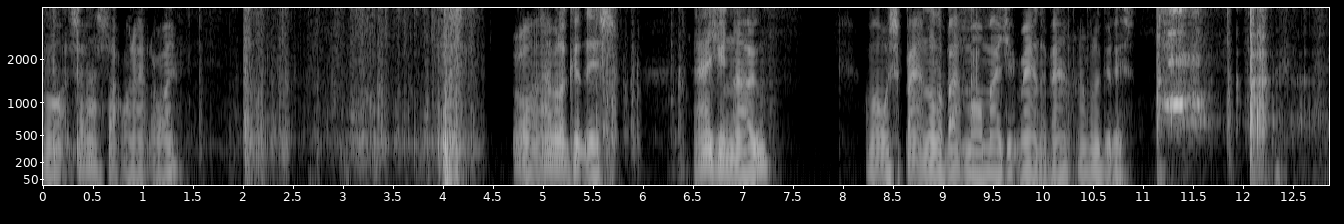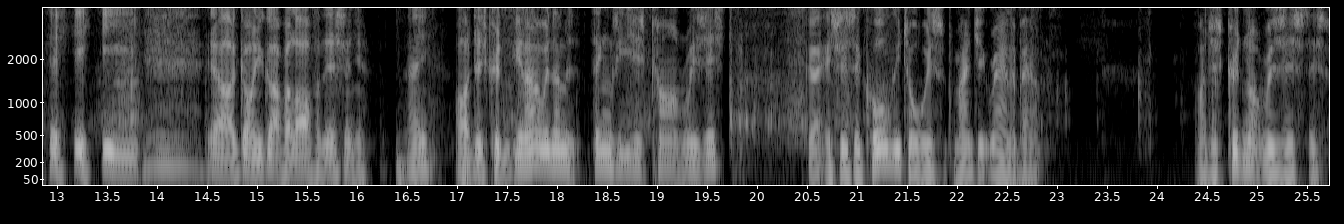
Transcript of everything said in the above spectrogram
Right, so that's that one out of the way. Right, have a look at this. As you know, I'm always spouting all about my magic roundabout. Have a look at this. yeah, go on, you've got to have a laugh at this, haven't you? Hey, I just couldn't, you know, with them things that you just can't resist. Okay, it's just a Corgi Toys magic roundabout. I just could not resist this.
